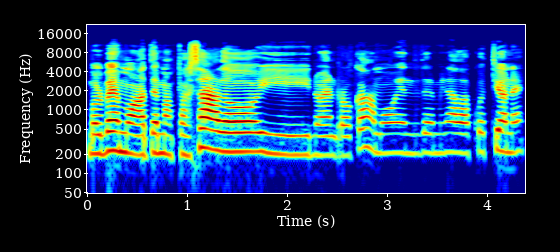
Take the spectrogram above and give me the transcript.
volvemos a temas pasados y nos enrocamos en determinadas cuestiones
